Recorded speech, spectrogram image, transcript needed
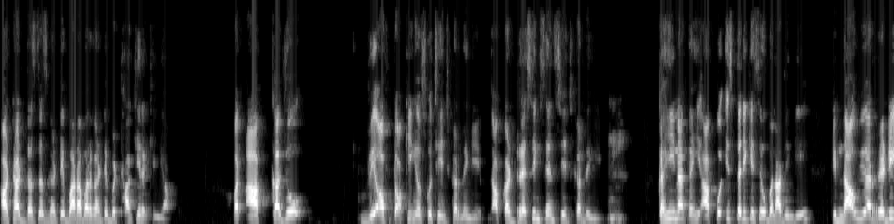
आठ आठ, दस दस घंटे, बारह बारह घंटे बैठा के रखेंगे आपको और आपका जो वे ऑफ़ टॉकिंग है, उसको चेंज कर देंगे। आपका ड्रेसिंग सेंस चेंज कर देंगे। कहीं ना कहीं आपको इस तरीके से वो बना देंगे कि now you are ready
